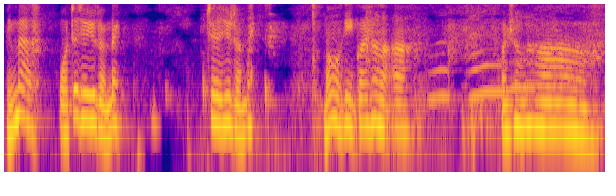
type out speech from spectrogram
明白了，我这就去准备，这就去准备。门我给你关上了啊，关上了啊。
